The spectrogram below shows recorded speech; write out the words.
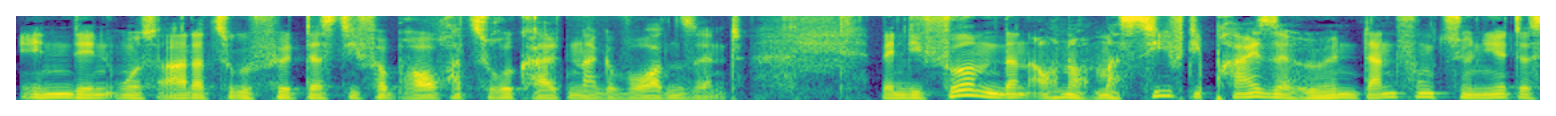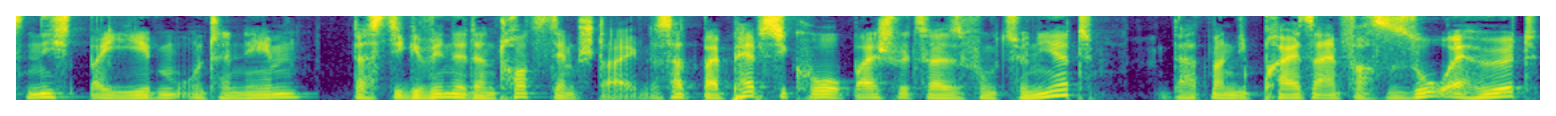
in den USA dazu geführt, dass die Verbraucher zurückhaltender geworden sind. Wenn die Firmen dann auch noch massiv die Preise erhöhen, dann funktioniert das nicht bei jedem Unternehmen, dass die Gewinne dann trotzdem steigen. Das hat bei PepsiCo beispielsweise funktioniert. Da hat man die Preise einfach so erhöht,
